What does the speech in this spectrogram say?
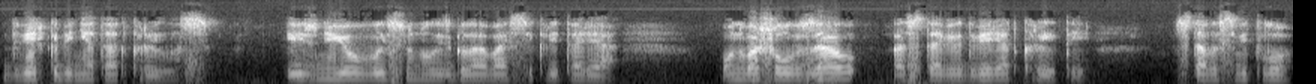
Дверь кабинета открылась, и из нее высунулась голова секретаря. Он вошел в зал, оставив дверь открытой. Стало светло,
